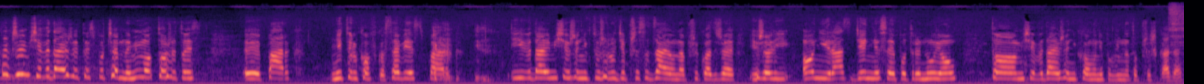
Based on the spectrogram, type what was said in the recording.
Także mi się wydaje, że to jest potrzebne. Mimo to, że to jest y, park, nie tylko w Kosewie jest park. I wydaje mi się, że niektórzy ludzie przesadzają na przykład, że jeżeli oni raz dziennie sobie potrenują, to mi się wydaje, że nikomu nie powinno to przeszkadzać.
